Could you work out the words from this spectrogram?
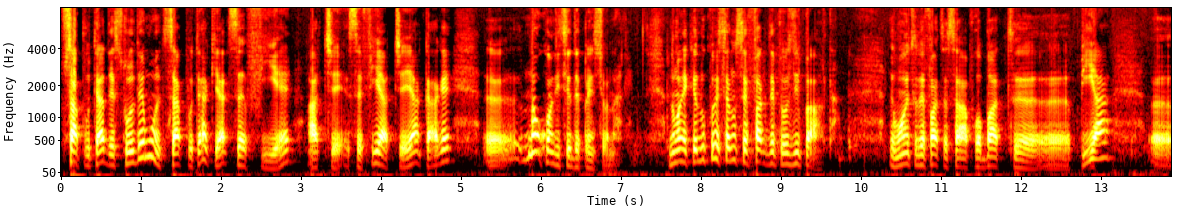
S-ar putea destul de mult, s-ar putea chiar să fie, ace- să fie aceia care uh, nu au condiții de pensionare. Numai că lucrurile astea nu se fac de pe o zi pe alta. În momentul de față s-a aprobat uh, PIA uh,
